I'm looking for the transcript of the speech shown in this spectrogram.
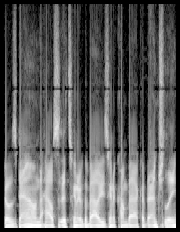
goes down the house it's going to the value is going to come back eventually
